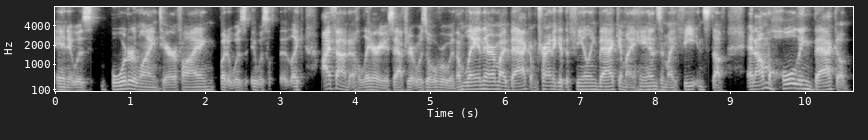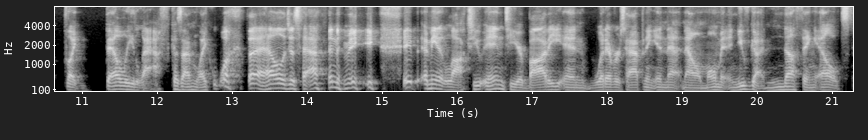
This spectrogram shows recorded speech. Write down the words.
and it was borderline terrifying but it was it was uh, like i found it hilarious after it was over with i'm laying there on my back i'm trying to get the feeling back in my hands and my feet and stuff and i'm holding back a like belly laugh because I'm like, what the hell just happened to me? It, I mean, it locks you into your body and whatever's happening in that now moment, and you've got nothing else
